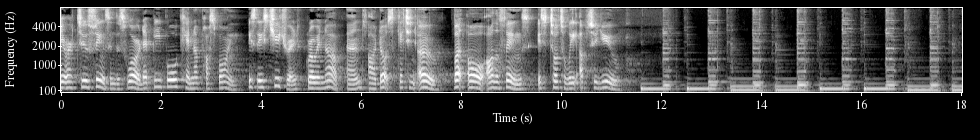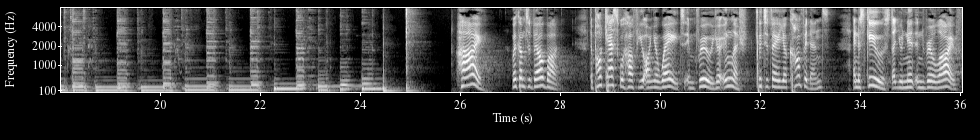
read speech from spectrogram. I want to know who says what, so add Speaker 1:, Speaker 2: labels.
Speaker 1: There are two things in this world that people cannot postpone. It's these children growing up and adults getting old. But all other things is totally up to you. Hi, welcome to Bellbot. The podcast will help you on your way to improve your English, cultivate your confidence, and the skills that you need in real life,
